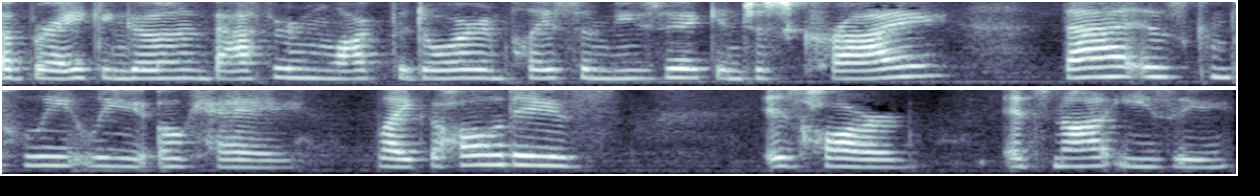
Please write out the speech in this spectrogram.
a break and go in the bathroom, lock the door, and play some music and just cry, that is completely okay. Like, the holidays is hard, it's not easy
